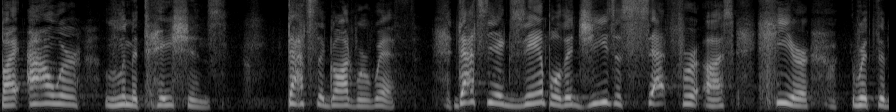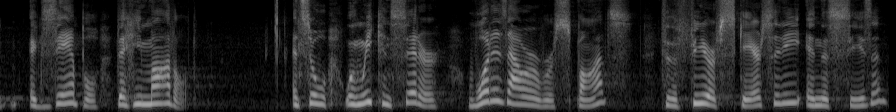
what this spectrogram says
by our limitations. That's the God we're with. That's the example that Jesus set for us here with the example that he modeled. And so when we consider what is our response to the fear of scarcity in this season,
